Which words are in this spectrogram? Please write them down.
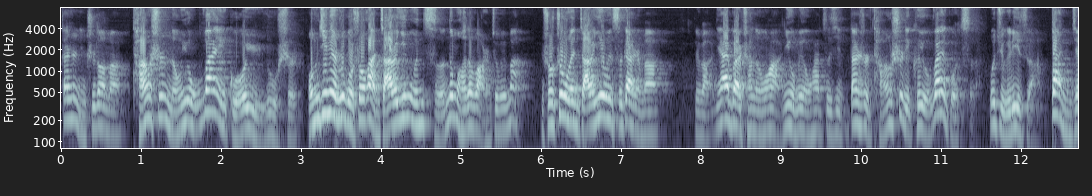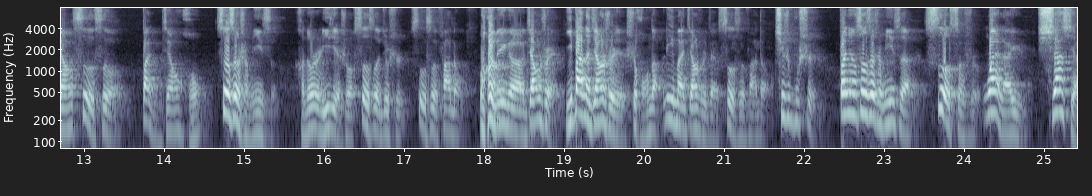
但是你知道吗？唐诗能用外国语入诗。我们今天如果说话，你夹个英文词，弄不好在网上就被骂。你说中文你夹个英文词干什么？对吧？你爱不爱传统文化？你有没有文化自信？但是唐诗里可有外国词。我举个例子啊，半江瑟瑟半江红，瑟瑟什么意思？很多人理解说瑟瑟就是瑟瑟发抖。我那个江水一半的江水是红的，另一半江水在瑟瑟发抖。其实不是，半江瑟瑟什么意思？瑟瑟是外来语，虾虾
